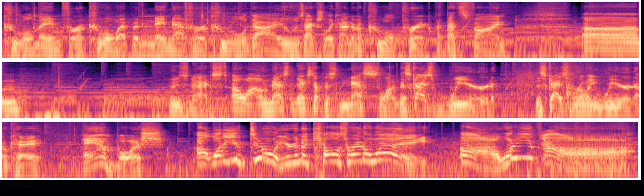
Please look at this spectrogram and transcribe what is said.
Cool name for a cool weapon named after a cool guy who was actually kind of a cool prick, but that's fine. Um, Who's next? Oh, oh next, next up is Neslug. This guy's weird. This guy's really weird. Okay. Ambush? Oh, what are you doing? You're gonna kill us right away! Oh, what are you-! Oh.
